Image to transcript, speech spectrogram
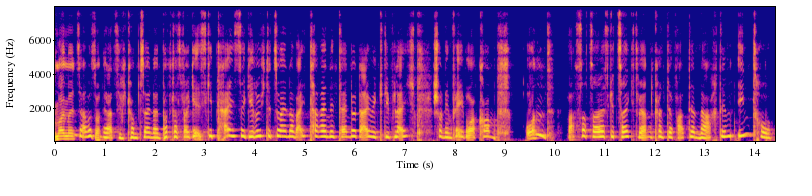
Moin Moin Servus und herzlich willkommen zu einer neuen Podcast-Folge. Es gibt heiße Gerüchte zu einer weiteren Nintendo Direct, die vielleicht schon im Februar kommt. Und was dazu alles gezeigt werden könnte, erfahrt ihr nach dem Intro.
